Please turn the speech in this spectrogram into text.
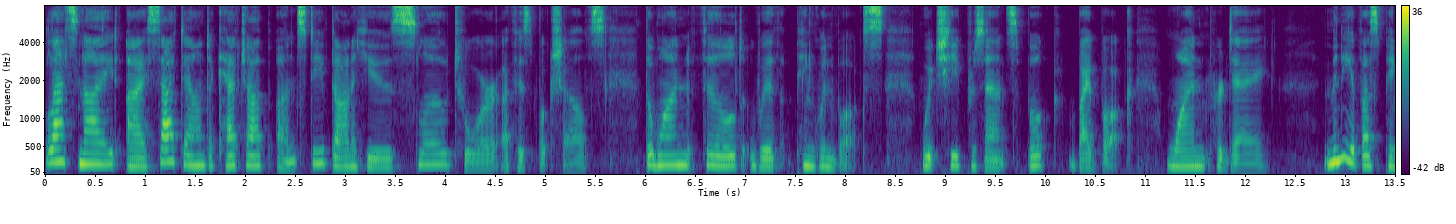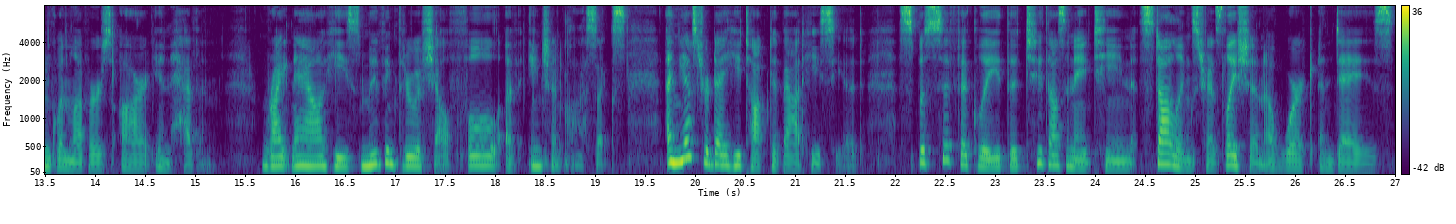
Last night I sat down to catch up on Steve Donoghue's slow tour of his bookshelves, the one filled with Penguin books, which he presents book by book, one per day. Many of us Penguin lovers are in heaven. Right now, he's moving through a shelf full of ancient classics. And yesterday, he talked about Hesiod, specifically the 2018 Stallings translation of Work and Days.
